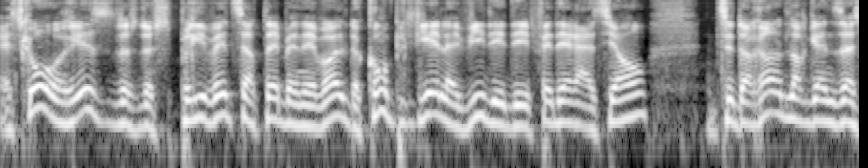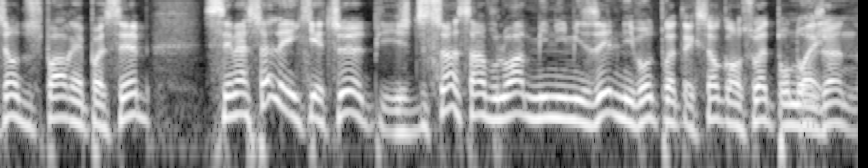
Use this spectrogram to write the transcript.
est-ce qu'on risque de, de se priver de certains bénévoles, de compliquer la vie des, des fédérations, de rendre l'organisation du sport impossible? C'est ma seule inquiétude. Puis je dis ça sans vouloir minimiser le niveau de protection qu'on souhaite pour nos jeunes.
